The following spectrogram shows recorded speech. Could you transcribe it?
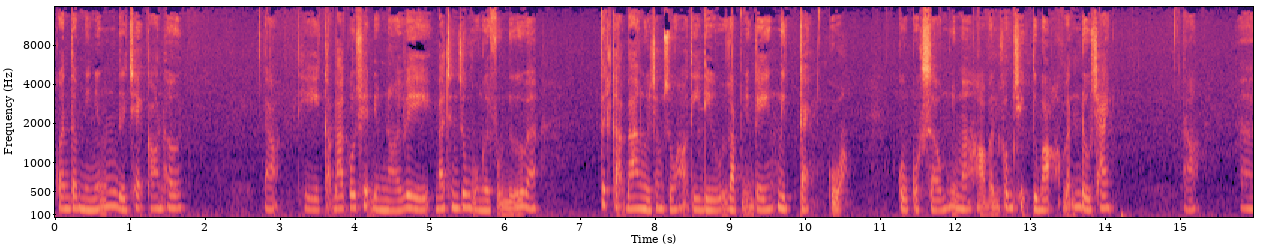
quan tâm đến những đứa trẻ con hơn. Đó thì cả ba câu chuyện đều nói về ba chân dung của người phụ nữ và tất cả ba người trong số họ thì đều gặp những cái nghịch cảnh của của cuộc sống nhưng mà họ vẫn không chịu từ bỏ vẫn đấu tranh. Đó. À,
